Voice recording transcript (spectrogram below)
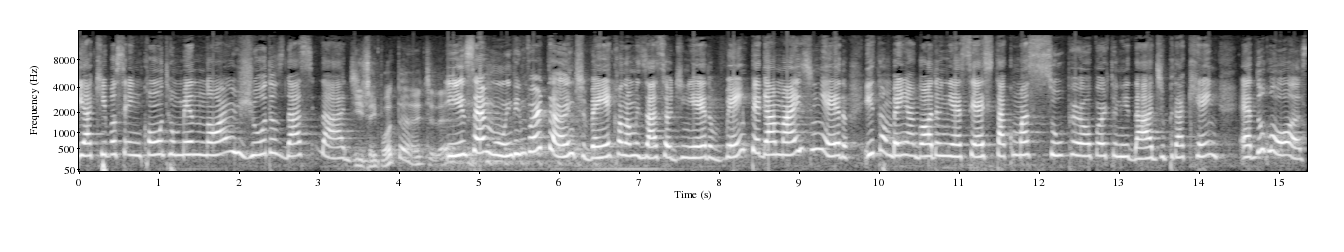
e aqui você encontra o menor juros da cidade. Isso é importante, né? Isso é muito importante. Vem economizar seu dinheiro, vem pegar mais dinheiro. E também agora o INSS está com uma super oportunidade para quem é do LOAS.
